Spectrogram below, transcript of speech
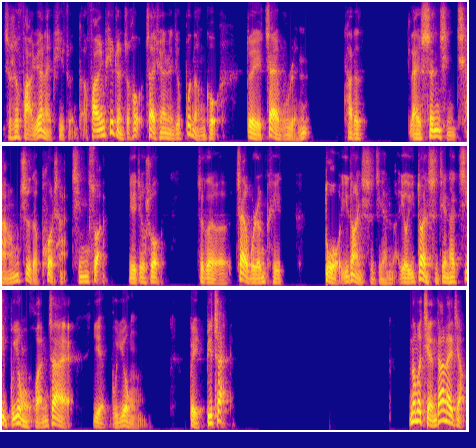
就是法院来批准的。法院批准之后，债权人就不能够对债务人他的来申请强制的破产清算。也就是说，这个债务人可以躲一段时间了，有一段时间他既不用还债，也不用被逼债。那么简单来讲，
